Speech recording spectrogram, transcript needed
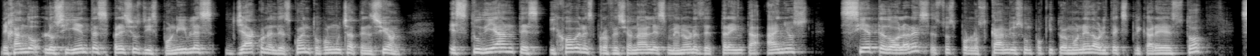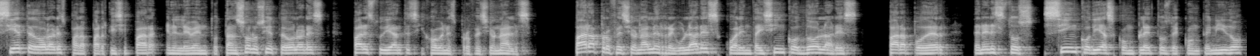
dejando los siguientes precios disponibles ya con el descuento. Pon mucha atención. Estudiantes y jóvenes profesionales menores de 30 años, 7 dólares. Esto es por los cambios un poquito de moneda. Ahorita explicaré esto. 7 dólares para participar en el evento. Tan solo 7 dólares para estudiantes y jóvenes profesionales. Para profesionales regulares, 45 dólares para poder tener estos 5 días completos de contenido.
